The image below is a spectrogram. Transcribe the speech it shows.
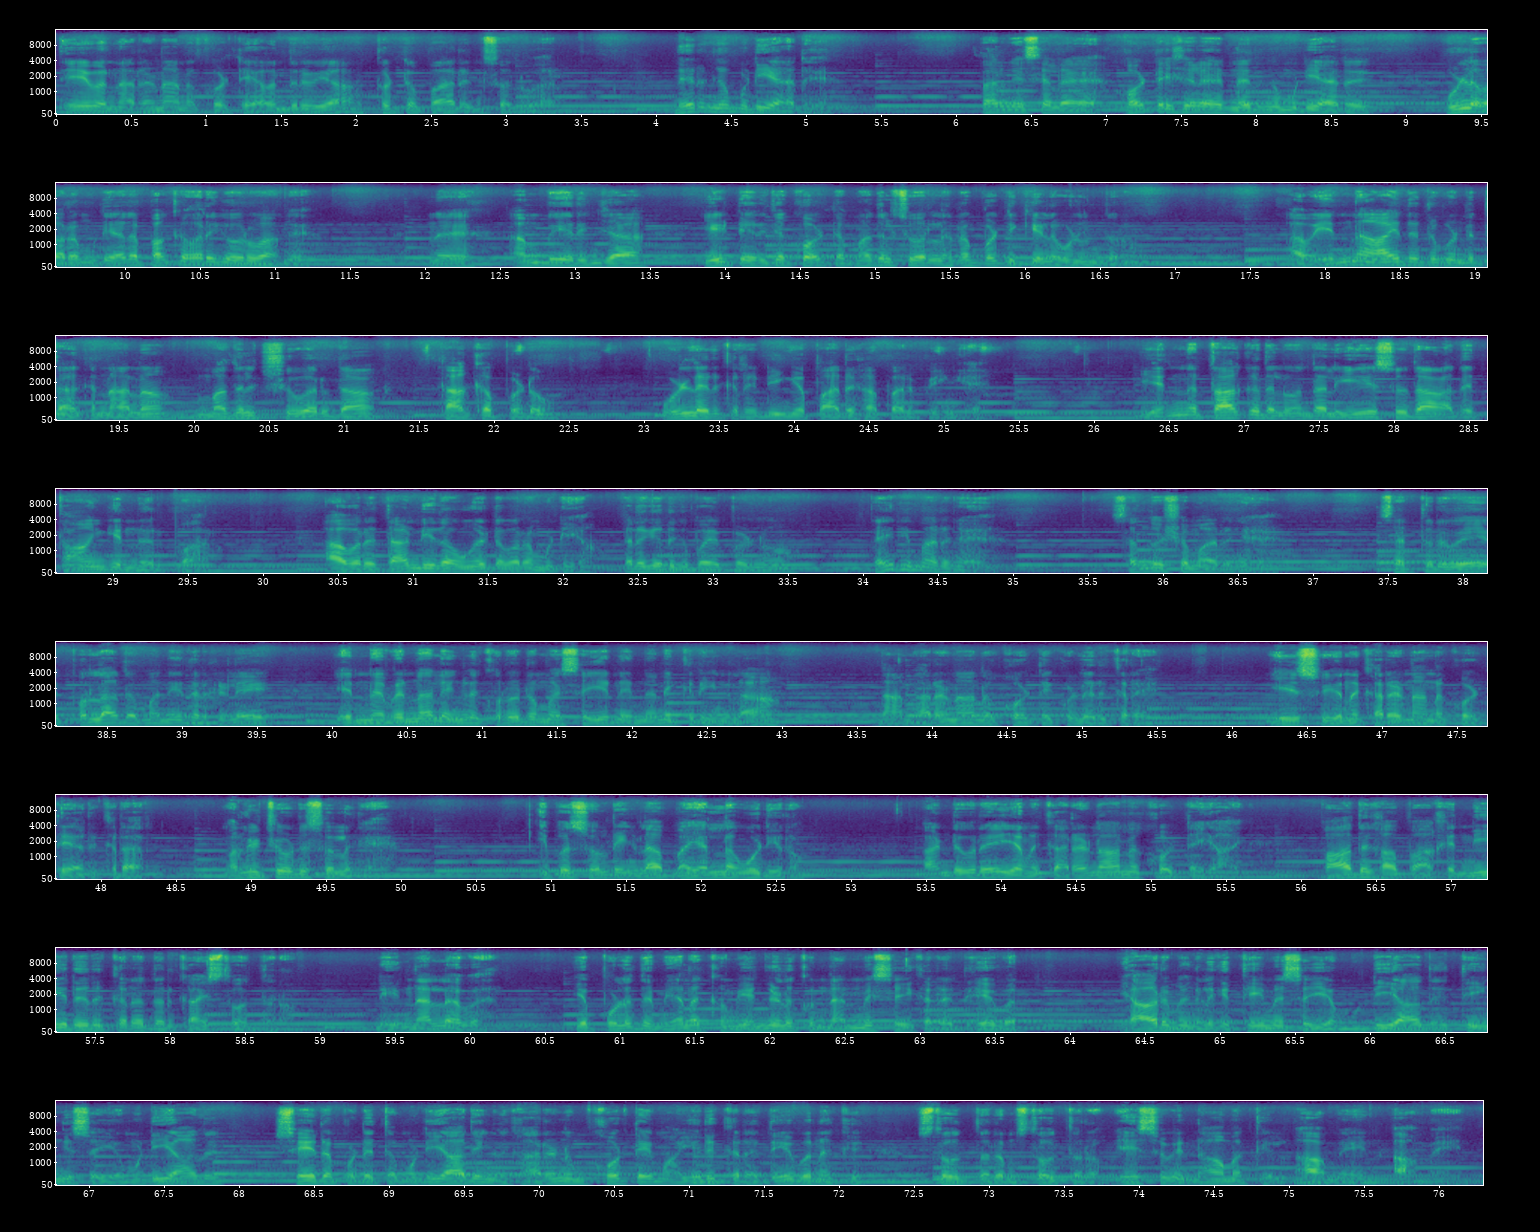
தேவன் அரணான கோட்டையை வந்துருவியா தொட்டு பாருன்னு சொல்லுவார். நெருங்க முடியாது. பாருங்க சில கோட்டை சில நெருங்க முடியாது உள்ளே வர முடியாத பக்கம் வரைக்கும் வருவாங்க. இந்த அம்பு எரிஞ்சா ஈட்டு எரிஞ்சா கோட்டை மதில் சுவரில் தான் பட்டு கீழே விழுந்துடும் அவன் என்ன ஆயுதத்தை கொண்டு தாக்குனாலும் முதல் சுவர் தான் தாக்கப்படும். உள்ளே இருக்கிற நீங்கள் பாதுகாப்பாக இருப்பீங்க. என்ன தாக்குதல் வந்தாலும் இயேசு தான் அதை தாங்கி நிற்பார். அவரை தாண்டி தான் உங்கள்கிட்ட வர முடியும். பிறகு எதுக்கு பயப்படணும்? தைரியமாக இருங்க. சந்தோஷமா இருங்க. சத்துருவே பொல்லாத மனிதர்களே என்ன வேணாலும் எங்களுக்கு குரூரமாக செய்யணும்னு நினைக்கிறீங்களா? நான் அரணான கோட்டைக்குள்ள இருக்கிறேன். இயேசு எனக்கு அரணான கோட்டையா இருக்கிறார். மகிழ்ச்சியோடு சொல்லுங்க. இப்போ சொல்றீங்களா? பயெல்லாம் ஓடிரும். ஆண்டவரே எனக்கு அரணான கோட்டையாய் பாதுகாப்பாக நீர் இருக்கிறதற்காய் ஸ்தோத்திரம். நீ நல்லவர். எப்பொழுதும் எனக்கும் எங்களுக்கும் நன்மை செய்கிற தேவன். யாரும் எங்களுக்கு தீமை செய்ய முடியாது தீங்கு செய்ய முடியாது சேதப்படுத்த முடியாது. எங்களுக்கு அரணும் கோட்டையுமா இருக்கிற தேவனுக்கு ஸ்தோத்திரம் ஸ்தோத்திரம். இயேசுவின் நாமத்தில். ஆமேன் ஆமேன்.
